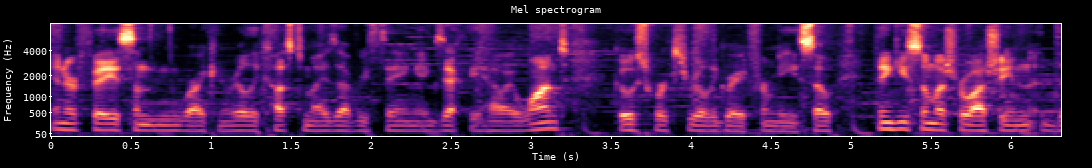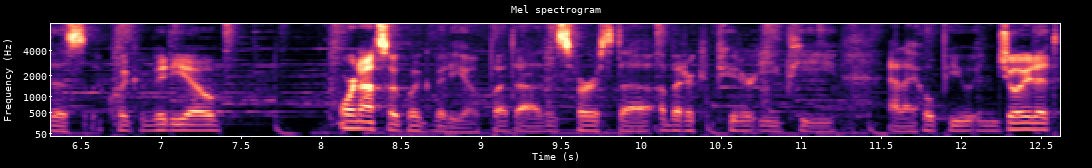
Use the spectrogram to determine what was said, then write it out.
interface, something where I can really customize everything exactly how I want, Ghost works really great for me. So thank you so much for watching this quick video or not so quick video, but uh, this first uh, A Better Computer EP, and I hope you enjoyed it.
